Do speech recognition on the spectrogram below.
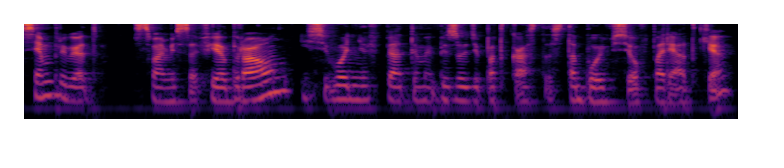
Всем привет! С вами София Браун, и сегодня в пятом эпизоде подкаста «С тобой все в порядке»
